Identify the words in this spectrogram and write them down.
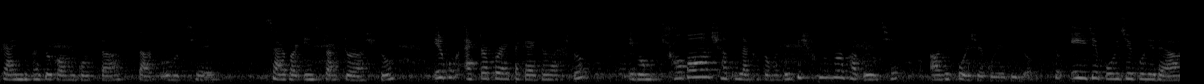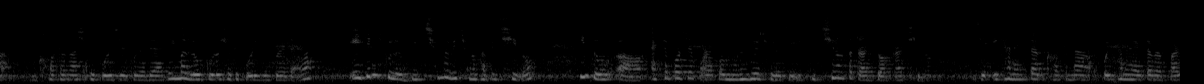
ক্রাইম বিভাগের কর্মকর্তা, তারপর হচ্ছে সাইবার ইনস্ট্রাক্টর আসলো এরকম একটার পর একটা ক্যারেক্টার আসলো এবং সবার সাথে লেখক আমাদেরকে সুন্দরভাবে হচ্ছে আমাদের পরিচয় করিয়ে দিল। তো এই যে পরিচয় করিয়ে দেওয়া ঘটনার সাথে পরিচয় করে দেওয়া কিংবা লোকগুলোর সাথে পরিচয় করে দেওয়া এই জিনিসগুলো বিচ্ছিন্ন বিচ্ছিন্নভাবে ছিল। কিন্তু একটা পর্যায়ে পর মনে হয়েছিল যে এই বিচ্ছিন্নতাটার দরকার ছিল। যে এখানে একটা ঘটনা, ওইখানে একটা ব্যাপার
